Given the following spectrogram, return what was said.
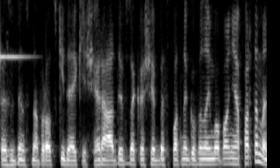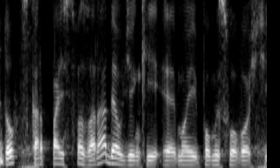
prezydent Nawrocki da jakieś rady w zakresie bezpłatnego wynajmowania apartamentów? Skarb Państwa zarabiał dzięki e, mojej pomysłowości.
